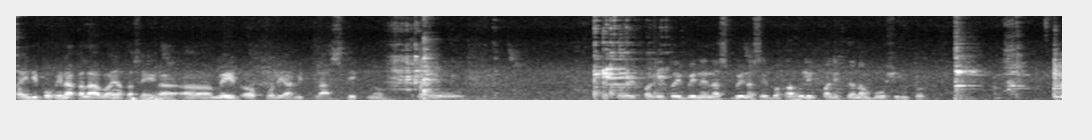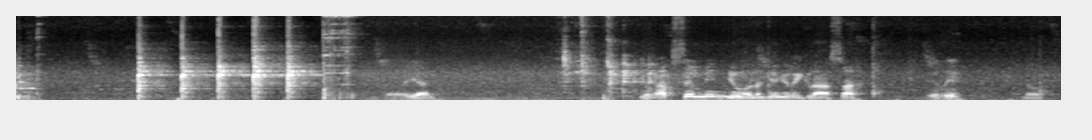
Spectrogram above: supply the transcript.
Na hindi po kinakalaban yan kasi nga uh, made of polyamide plastic no? So ito eh, pag ito bininas-binas eh baka huling palit na ng bushing to. So ayan. Yung axle ninyo lagyan nyo rin grasa. Ere. No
